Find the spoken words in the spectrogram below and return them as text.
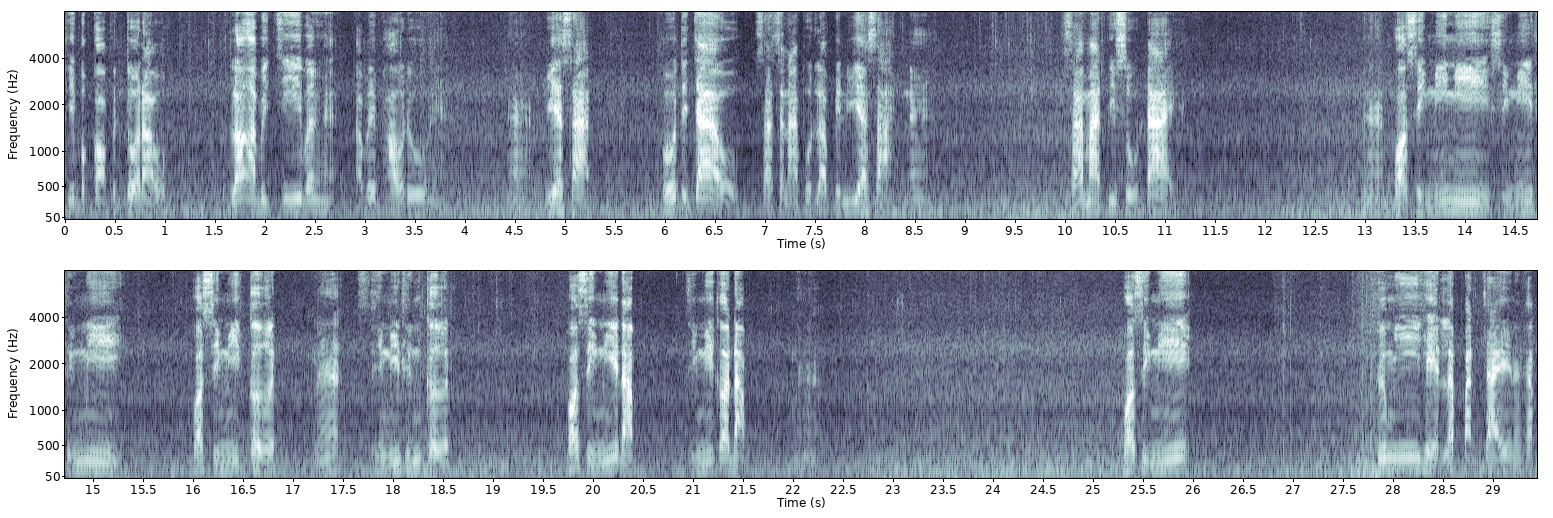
ที่ประกอบเป็นตัวเรา ลองเอาไปจีบ้างฮะเอาไปเผาดูฮะวิทยาศาสตร์พระพุทธเจ้า ศาสนาพุทธเราเป็นวิทยาศาสตร์นะฮะสามารถพิสูจน์ได้นะเพราะสิ่งนี้มีสิ่งนี้ถึงมี เพราะสิ่งนี้เกิดนะฮะสิ่งนี้ถึงเกิด เพราะสิ่งนี้ดับ สิ่งนี้ก็ดับนะฮะเพราะสิ่งนี้ คือมีเหตุและปัจจัยนะครับ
